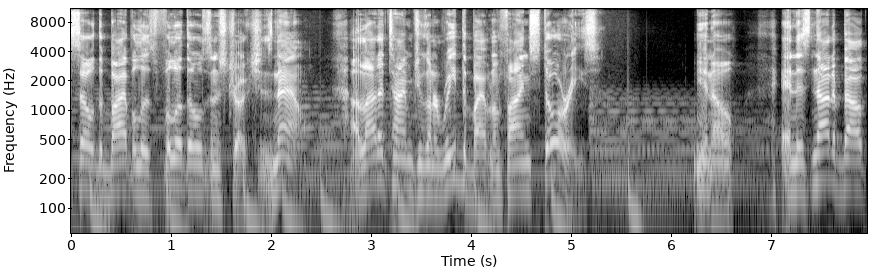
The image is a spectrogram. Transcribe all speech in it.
so the Bible is full of those instructions. Now, a lot of times you're going to read the Bible and find stories, you know, and it's not about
